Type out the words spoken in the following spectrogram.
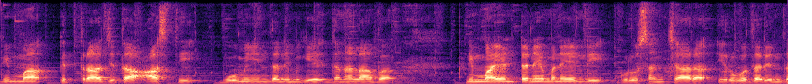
ನಿಮ್ಮ ಪಿತ್ರಾರ್ಜಿತ ಆಸ್ತಿ ಭೂಮಿಯಿಂದ ನಿಮಗೆ ಧನಲಾಭ. ನಿಮ್ಮ ಎಂಟನೇ ಮನೆಯಲ್ಲಿ ಗುರು ಸಂಚಾರ ಇರುವುದರಿಂದ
